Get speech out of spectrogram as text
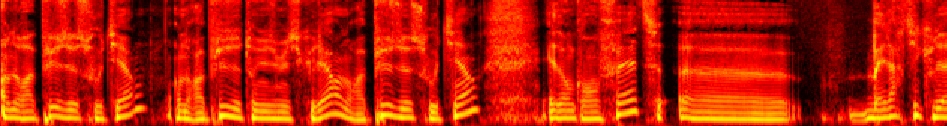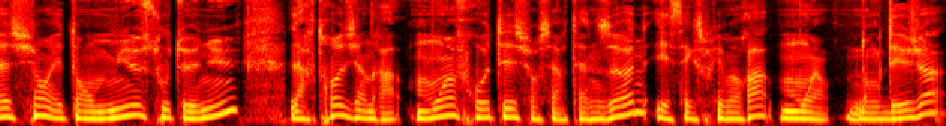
on aura plus de soutien, on aura plus de tonus musculaire, on aura plus de soutien, et donc en fait, euh, ben, l'articulation étant mieux soutenue, l'arthrose viendra moins frotter sur certaines zones et s'exprimera moins. Donc déjà,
